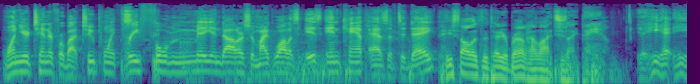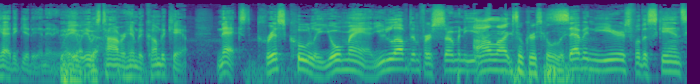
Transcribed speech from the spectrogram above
One year tender for about $2.34 million. So Mike Wallace is in camp as of today. He saw those Antonio Brown highlights. He's like, damn. Yeah, he had he had to get in anyway. Yeah, it, it was yeah. time for him to come to camp. Next, Chris Cooley, your man. You loved him for so many years. I like some Chris Cooley. Seven years for the Skins,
